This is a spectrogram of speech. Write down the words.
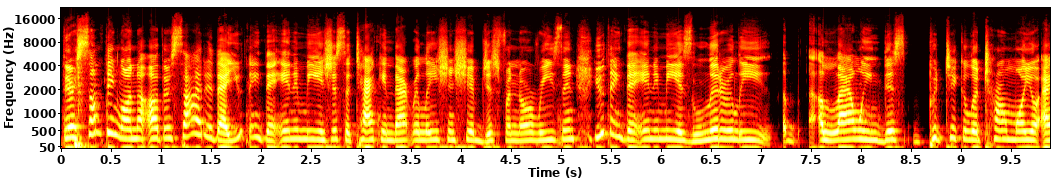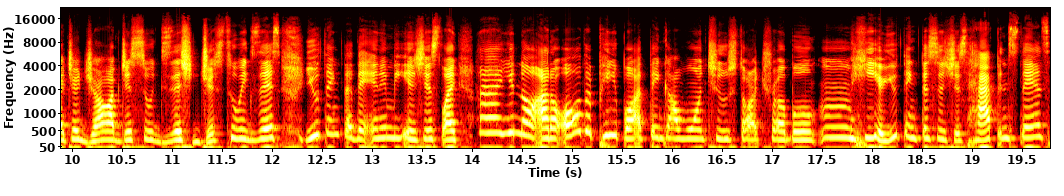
There's something on the other side of that. You think the enemy is just attacking that relationship just for no reason? You think the enemy is literally uh, allowing this particular turmoil at your job just to exist, just to exist? You think that the enemy is just like, ah, you know, out of all the people, I think I want to start trouble mm, here. You think this is just happenstance?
